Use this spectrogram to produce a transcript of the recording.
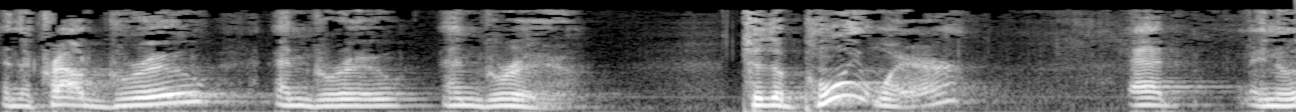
And the crowd grew and grew and grew to the point where at you know,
